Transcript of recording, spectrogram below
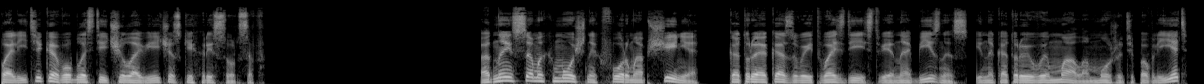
политика в области человеческих ресурсов. Одна из самых мощных форм общения, которая оказывает воздействие на бизнес и на которую вы мало можете повлиять,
